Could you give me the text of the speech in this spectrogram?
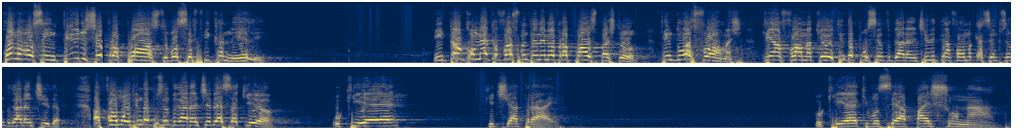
Quando você entende o seu propósito, você fica nele. Então, como é que eu faço para entender meu propósito, pastor? Tem duas formas. Tem a forma que é 80% garantida e tem a forma que é 100% garantida. A forma 80% garantida é essa aqui, ó. O que é que te atrai? O que é que você é apaixonado?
